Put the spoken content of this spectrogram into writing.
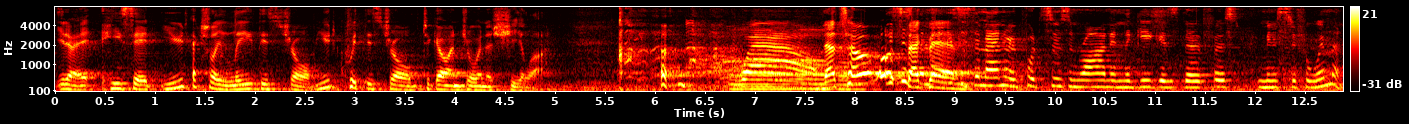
you know, he said, You'd actually leave this job, you'd quit this job to go and join a Sheila. Wow. That's how it was This back the, man- this is the man who put Susan Ryan in the gig as the first Minister for Women.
